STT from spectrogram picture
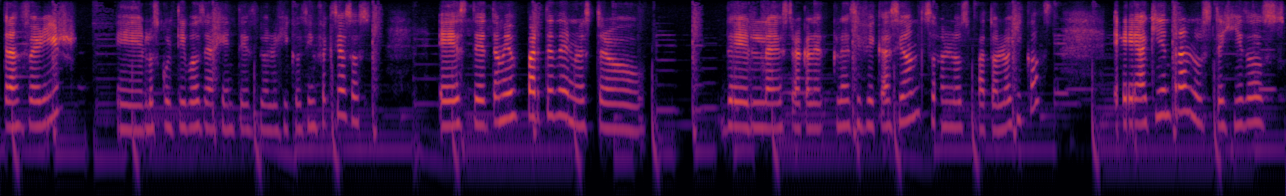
transferir eh, los cultivos de agentes biológicos infecciosos. Este, también parte de nuestro de nuestra clasificación son los patológicos. Eh, aquí entran los tejidos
